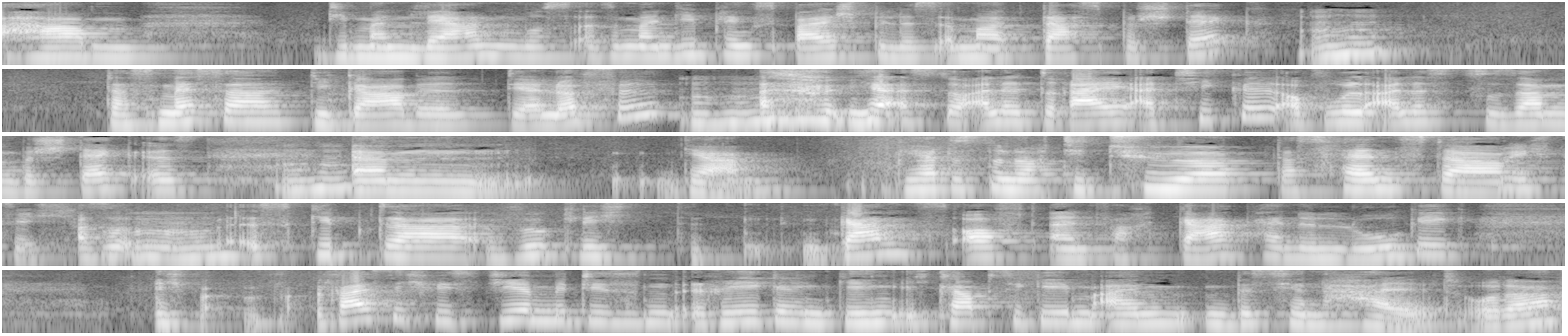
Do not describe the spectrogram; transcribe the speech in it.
haben, die man lernen muss. Also mein Lieblingsbeispiel ist immer das Besteck. das Messer, die Gabel, der Löffel. Mhm. Also hier hast du alle drei Artikel, obwohl alles zusammen Besteck ist. Mhm. Ähm, ja, wie hattest du noch die Tür, das Fenster? Richtig. Also Mhm. es gibt da wirklich ganz oft einfach gar keine Logik. Ich weiß nicht, wie es dir mit diesen Regeln ging. Ich glaube, sie geben einem ein bisschen Halt, oder?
